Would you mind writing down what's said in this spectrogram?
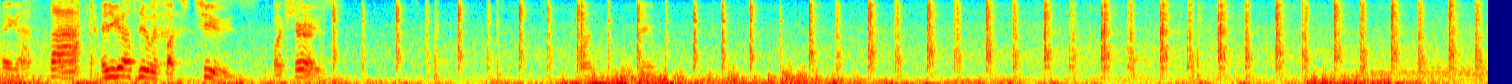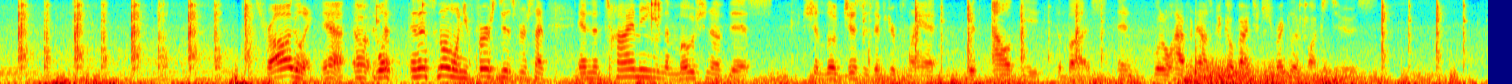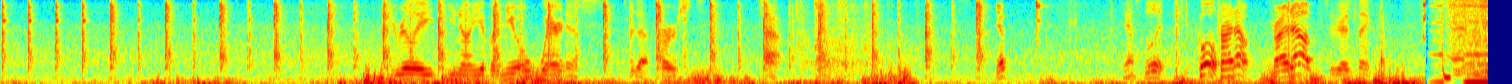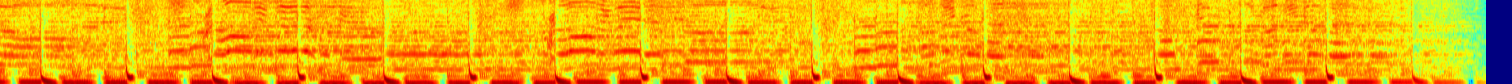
There you go. Ah, And you can also do it with Bucks twos. Bucks Sure. twos. One, two. Struggling. Yeah, uh, well, and that's normal when you first do this first time. And the timing and the motion of this should look just as if you're playing it without the, the buzz. And what will happen now is we go back to just regular Bucks twos. You really, you know, you have a new awareness for that first tap. Yep. Yeah. Absolutely. So Cool. try it out. Try it out. See what you guys think. Run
